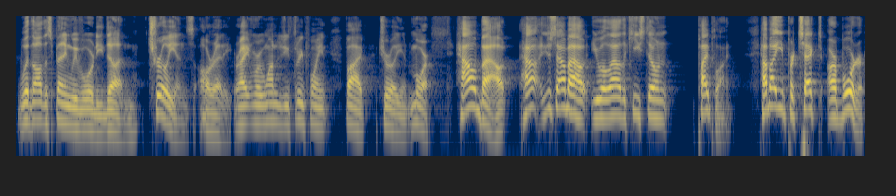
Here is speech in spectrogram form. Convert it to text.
with all the spending we've already done? Trillions already, right? And we want to do 3.5 trillion more. How about how just how about you allow the Keystone pipeline? How about you protect our border?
